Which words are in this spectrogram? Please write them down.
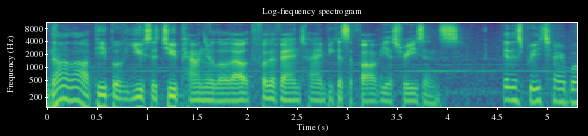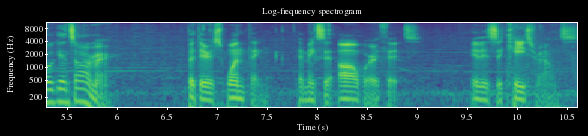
Not a lot of people use the 2 pounder loadout for the Valentine because of obvious reasons. It is pretty terrible against armor. But there is one thing that makes it all worth it. It is the case rounds.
